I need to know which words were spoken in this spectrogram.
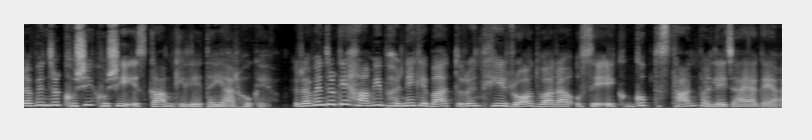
रविंद्र खुशी खुशी इस काम के लिए तैयार हो गया। रविंद्र के हामी भरने के बाद तुरंत ही रॉ द्वारा उसे एक गुप्त स्थान पर ले जाया गया।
